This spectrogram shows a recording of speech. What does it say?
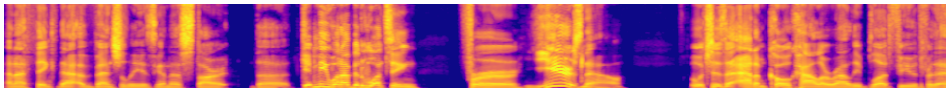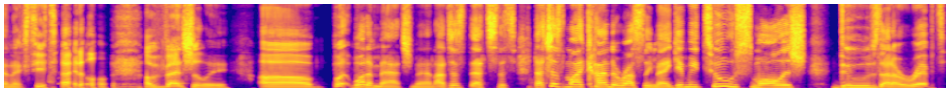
and I think that eventually is going to start the give me what I've been wanting for years now, which is an Adam Cole Kyle O'Reilly blood feud for the NXT title eventually. Uh, but what a match, man! I just that's that's that's just my kind of wrestling, man. Give me two smallish dudes that are ripped,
